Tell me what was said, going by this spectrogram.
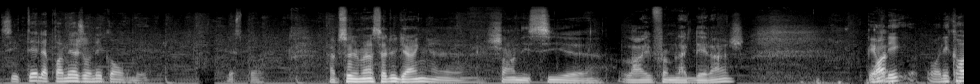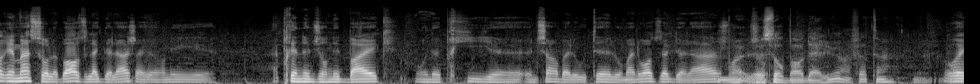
C'était la première journée qu'on venait, n'est-ce pas? Absolument. Salut, gang. Euh, Sean ici, euh, live from Lac des Lages. On, est, on est carrément sur le bord du lac de l'Âge. On est après notre journée de bike, on a pris euh, une chambre à l'hôtel au manoir du lac de l'Âge. Ouais, juste au bord de la rue, en fait. Hein? Oui.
